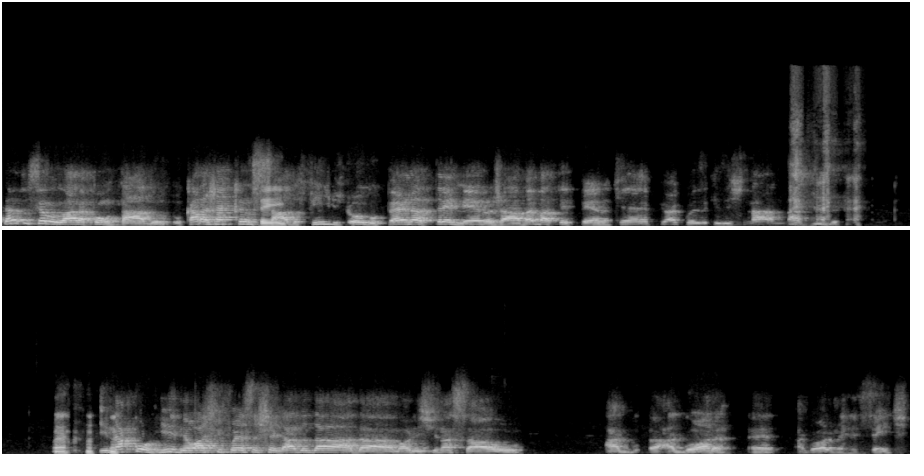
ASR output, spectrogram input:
tanto celular apontado, o cara já cansado, Sim. fim de jogo, perna tremendo já, vai bater pênalti, é a pior coisa que existe na, na vida. e na corrida, eu acho que foi essa chegada da, da Maurício Nassau agora, é, agora, né, recente,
